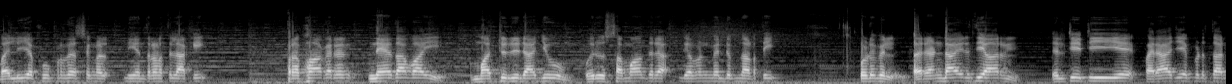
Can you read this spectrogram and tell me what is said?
വലിയ ഭൂപ്രദേശങ്ങൾ നിയന്ത്രണത്തിലാക്കി. പ്രഭാകരൻ നേതാവായി മറ്റൊരു രാജ്യവും ഒരു സമാന്തര ഗവൺമെന്റും നടത്തി. ഒടുവിൽ രണ്ടായിരത്തി ആറിൽ എൽ ടി ടി ഇയെ പരാജയപ്പെടുത്താൻ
